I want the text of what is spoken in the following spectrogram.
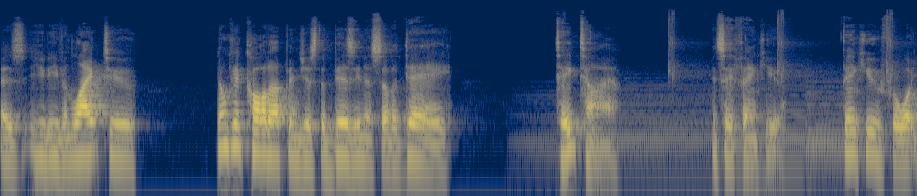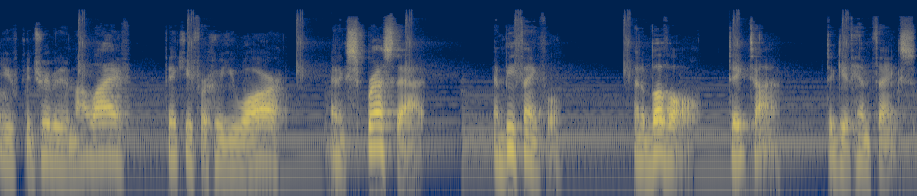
as you'd even like to. Don't get caught up in just the busyness of a day. Take time and say thank you. Thank you for what you've contributed in my life. Thank you for who you are. And express that and be thankful. And above all, take time to give Him thanks.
